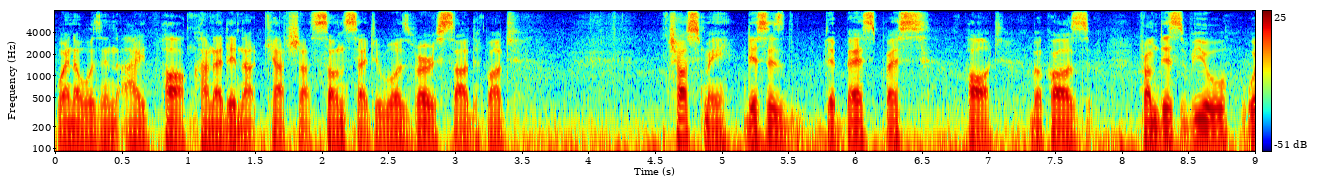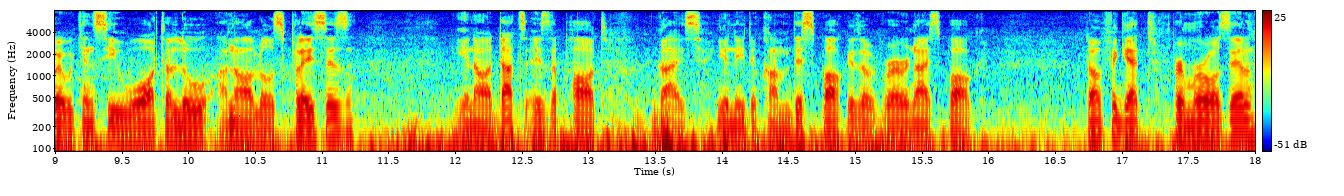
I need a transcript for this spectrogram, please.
when I was in Hyde Park and I did not catch that sunset. It was very sad but trust me this is the best best part because from this view where we can see Waterloo and all those places you know that is the part guys you need to come. This park is a very nice park. Don't forget Primrose Hill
